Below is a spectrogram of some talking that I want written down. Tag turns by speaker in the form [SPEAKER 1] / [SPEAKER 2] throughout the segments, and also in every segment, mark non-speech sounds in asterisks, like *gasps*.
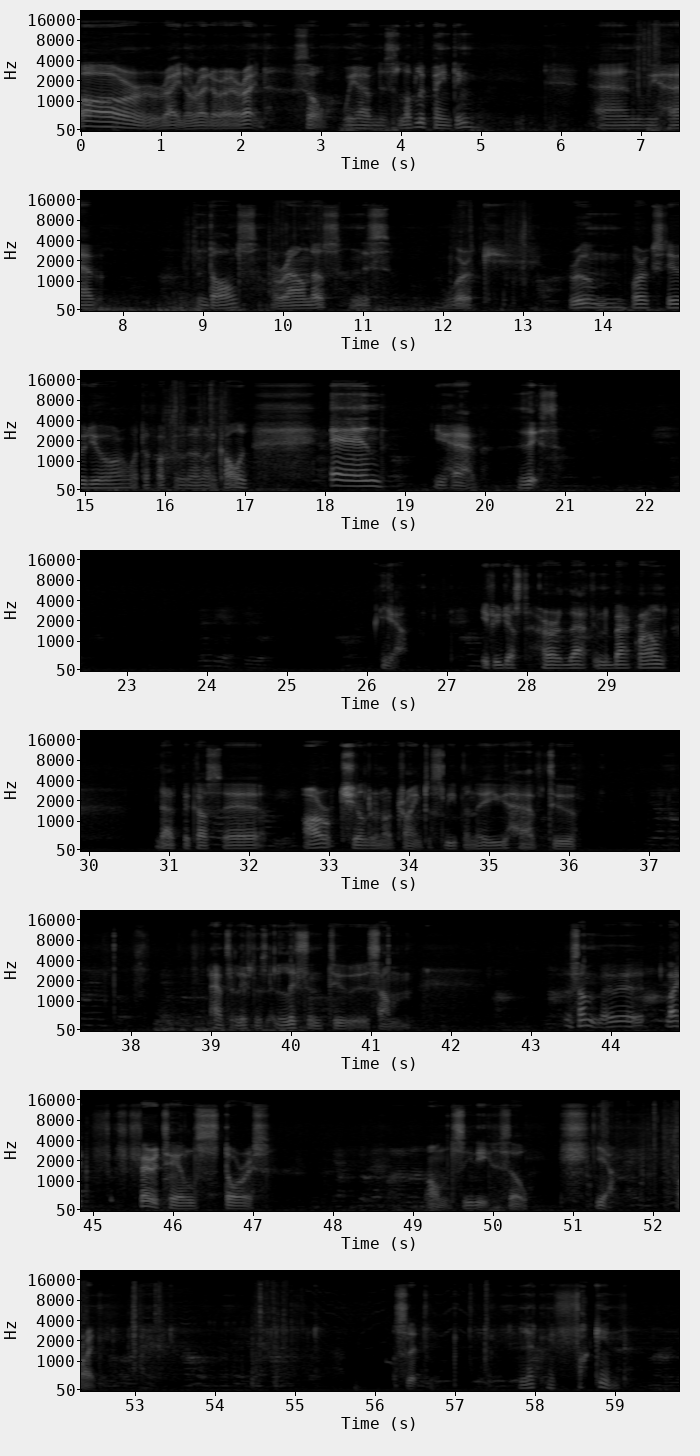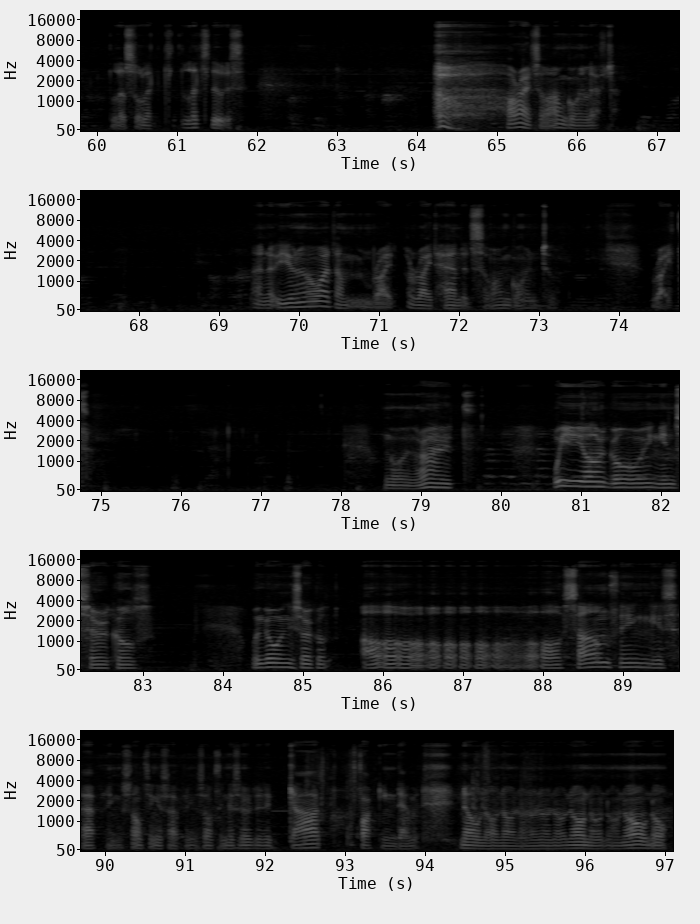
[SPEAKER 1] Alright, alright, alright, alright. So, we have this lovely painting. And we have dolls around us in this work room, work studio, or what the fuck we're gonna call it. And you have this. Yeah. If you just heard that in the background, that's because uh, our children are trying to sleep and they have to have to listen listen to some some uh, like fairy tale stories on CD. So yeah, right. So let let me fucking so let let's do this. *sighs* All right, so I'm going left. And uh, you know what? I'm right right-handed, so I'm going to right. Going right. We are going in circles. We're going in circles. Oh, oh, oh, oh, oh, oh, oh, oh, something is happening. Something is happening. Something is happening. God fucking damn it. No, no, no, no, no, no, no, no, no, no, no.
